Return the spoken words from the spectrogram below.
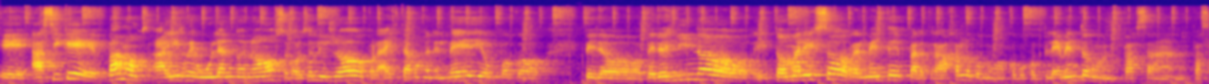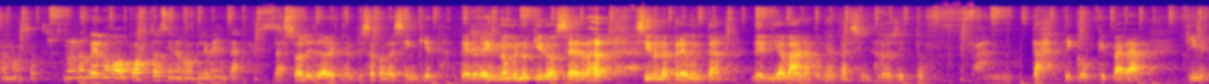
Eh, así que vamos a ir regulándonos, Gonzalo y yo, por ahí estamos en el medio, un poco pero, pero es lindo eh, tomar eso realmente para trabajarlo como, como, complemento, como nos pasa, nos pasa a nosotros. No nos vemos opuestos, sino complementarios. La Sole ya ¿viste? empieza a ponerse inquieta, pero no, me, no quiero cerrar sin una pregunta de Vía Vana, porque me parece un proyecto fantástico que para quienes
